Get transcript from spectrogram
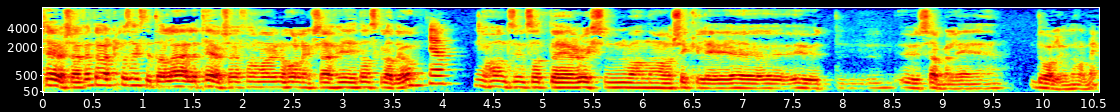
TV-sjef etter hvert på 60-tallet. Eller TV-sjef, han var underholdningssjef i dansk radio. Ja. Og han syntes at Eurovision var noe skikkelig uh, usømmelig dårlig underholdning.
